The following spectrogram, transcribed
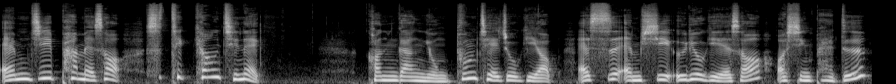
MG팜에서 스틱형 진액. 건강용품 제조기업 SMC 의료기에서 earthing pad.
